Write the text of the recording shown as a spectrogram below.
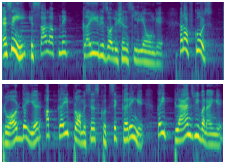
ऐसे ही इस साल आपने कई रिजोल्यूशंस लिए होंगे। And of course throughout the year आप कई प्रोमिस खुद से करेंगे, कई प्लान्स भी बनाएँगे।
